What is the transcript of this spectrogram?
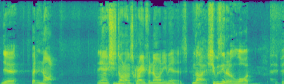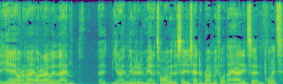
yeah. but not. You know, she's not on screen for ninety minutes. No, she was in it a lot, but yeah, I don't know. I don't know whether they had a you know limited amount of time with her, so just had to run with what they had in certain points.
